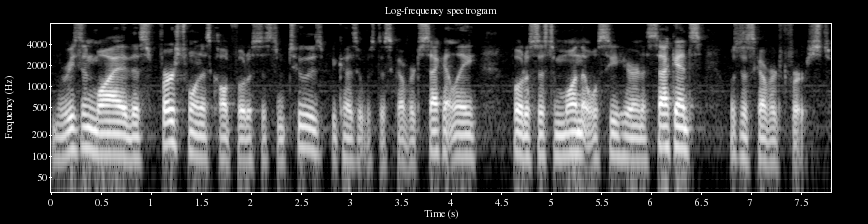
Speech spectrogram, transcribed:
And the reason why this first one is called photosystem 2 is because it was discovered secondly. Photosystem 1 that we'll see here in a second was discovered first.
